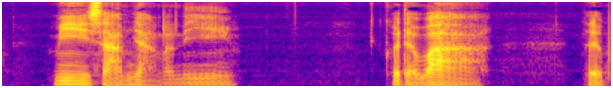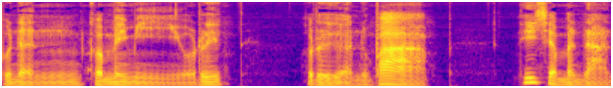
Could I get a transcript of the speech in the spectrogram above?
ำมีสามอย่างเหล่านี้ ก็แต่ว่า เธอผู้นั้นก็ไม่มีฤทธิ์หรืออนุภาพ ที่จะบันดาล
